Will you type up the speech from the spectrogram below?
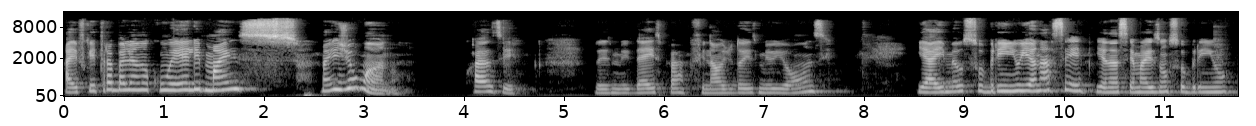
Aí fiquei trabalhando com ele mais, mais de um ano, quase 2010 para final de 2011. E aí meu sobrinho ia nascer, ia nascer mais um sobrinho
